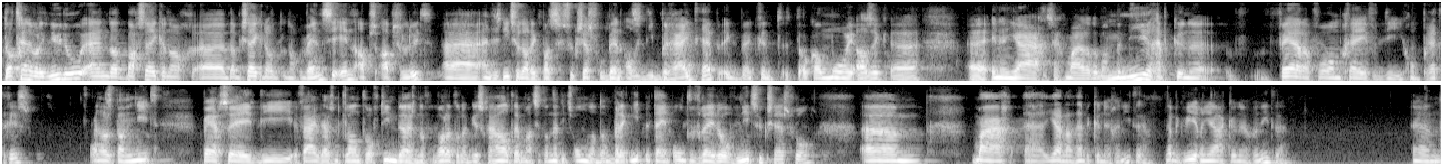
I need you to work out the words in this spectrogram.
datgene wat ik nu doe, en dat mag zeker nog, uh, daar heb ik zeker nog, wensen in, absoluut. Uh, en het is niet zo dat ik pas succesvol ben als ik die bereikt heb. Ik, ik vind het ook al mooi als ik uh, in een jaar, zeg maar, dat op een manier heb kunnen verder vormgeven die gewoon prettig is. En als ik dan niet per se die 5000 klanten of 10.000 of wat het dan ook is gehaald heb, maar het zit dan net iets onder, dan ben ik niet meteen ontevreden of niet succesvol. Um, maar ja, dan heb ik kunnen genieten. Dan heb ik weer een jaar kunnen genieten. En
